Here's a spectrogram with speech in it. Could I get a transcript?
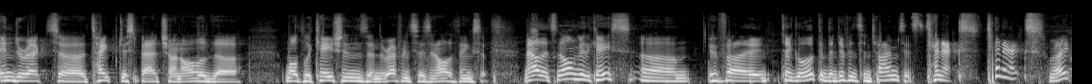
indirect uh, type dispatch on all of the multiplications and the references and all the things. So now that's no longer the case. Um, if I take a look at the difference in times, it's 10x, 10x, right?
